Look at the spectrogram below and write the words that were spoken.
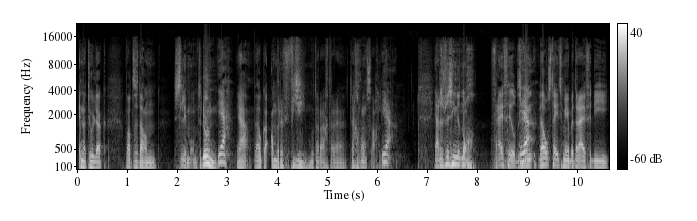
En natuurlijk, wat is dan slim om te doen? Ja, Ja, welke andere visie moet daarachter eh ten grondslag liggen? ja, Ja, dus we zien het nog vrij veel. Er Ja. zijn wel steeds meer bedrijven die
